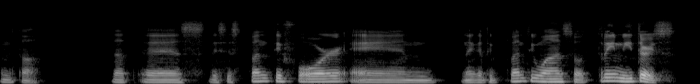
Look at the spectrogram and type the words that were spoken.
ano to? That is, this is 24 and negative 21. So 3 meters.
